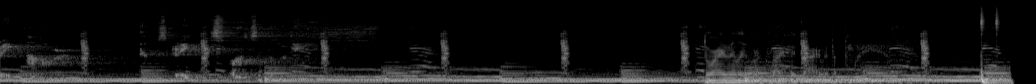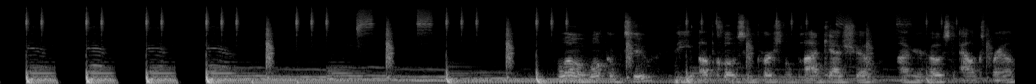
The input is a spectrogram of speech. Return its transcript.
great power comes great responsibility. Do I really look like a guy with a plan? Hello and welcome to the Up Close and Personal podcast show. I'm your host, Alex Brown,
